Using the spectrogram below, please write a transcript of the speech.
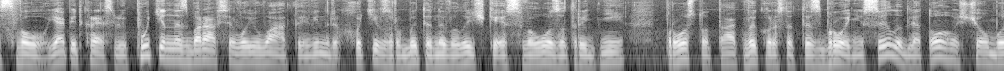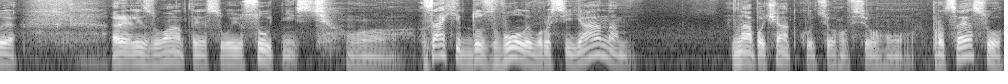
СВО. Я підкреслюю, Путін не збирався воювати. Він хотів зробити невеличке СВО за три дні, просто так використати збройні сили для того, щоб реалізувати свою сутність. Захід дозволив росіянам на початку цього всього процесу.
